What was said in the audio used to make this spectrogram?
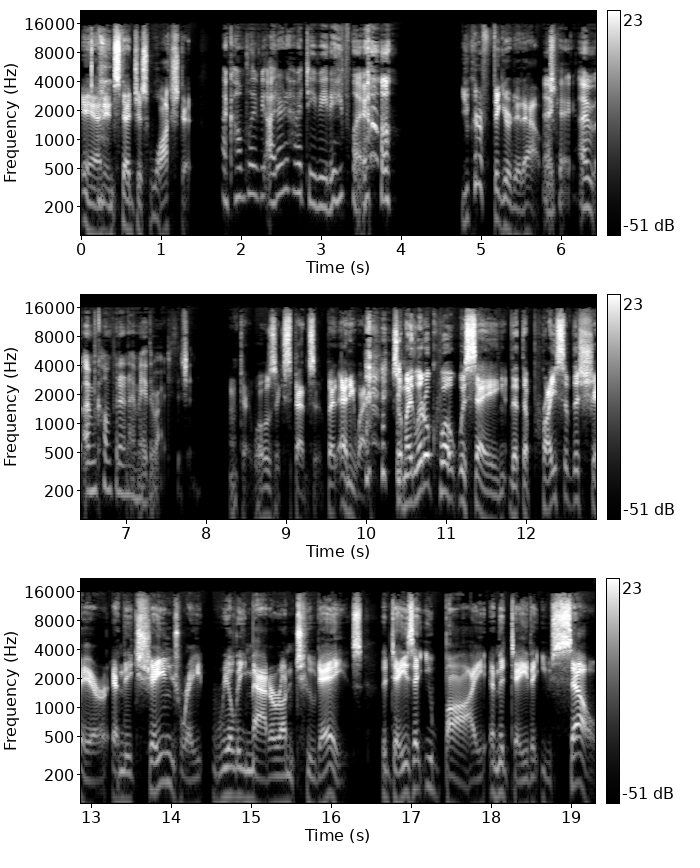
and instead just watched it. I can't believe you, I don't have a DVD player. You could have figured it out. okay, I'm, I'm confident I made the right decision. Okay, well, it was expensive. But anyway, so my little quote was saying that the price of the share and the exchange rate really matter on two days the days that you buy and the day that you sell.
